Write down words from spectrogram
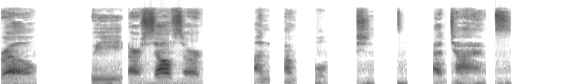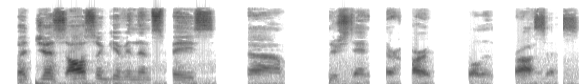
grow. We ourselves are uncomfortable positions at times, but just also giving them space, um, understanding their heart in the process.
